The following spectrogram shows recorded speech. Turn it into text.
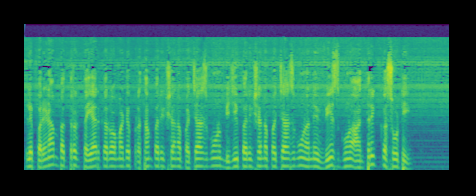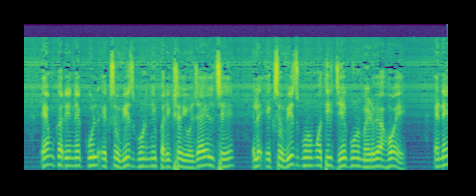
એટલે પરિણામ પત્રક તૈયાર કરવા માટે પ્રથમ પરીક્ષાના પચાસ ગુણ, બીજી પરીક્ષાના પચાસ ગુણ અને વીસ ગુણ આંતરિક કસોટી. એમ કરીને કુલ એકસો વીસ ગુણની પરીક્ષા યોજાયેલ છે. એટલે એકસો વીસ ગુણમાંથી જે ગુણ મેળવ્યા હોય, એને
